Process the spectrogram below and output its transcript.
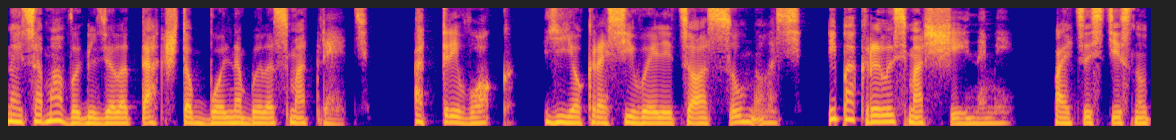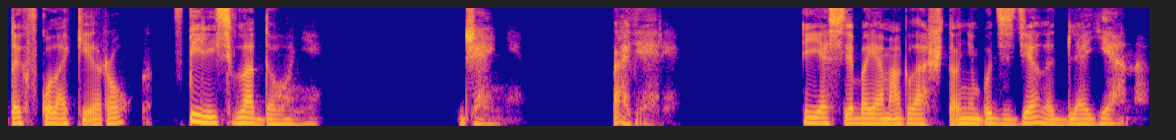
но и сама выглядела так, что больно было смотреть. От тревог ее красивое лицо осунулось и покрылось морщинами. Пальцы стиснутых в кулаки рук впились в ладони. Дженни, поверь, если бы я могла что-нибудь сделать для Йена,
